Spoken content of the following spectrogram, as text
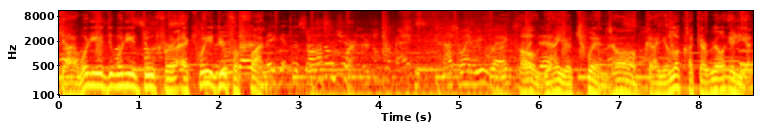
God, what do you do? What do you do for what do you do for started fun? Making the sauce no and more. shit. There's no more bags. Duane Reade. Oh, now you're twins. Oh God, you look like a real idiot.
